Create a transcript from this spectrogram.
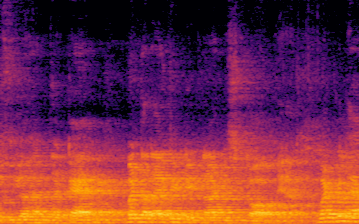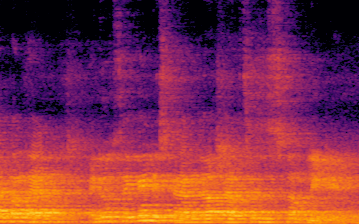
if you have the time but the writer did not stop there what will happen then in your second stanza analysis is completed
